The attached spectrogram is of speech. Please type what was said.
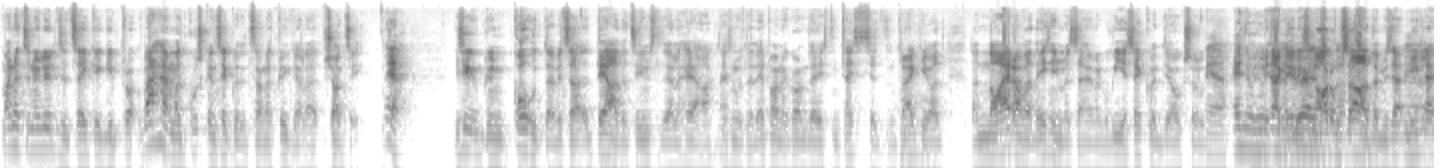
ma arvan, et see on üleüldiselt sa ikkagi pro-, vähemalt kuuskümmend sekundit sa annad kõigele šansi. jah, isegi kui on kohutav, et sa tead, et see ilmselt ei ole hea, ja siis mõtled Ebane kolmteist, mis asja nad räägivad, nad naeravad esimese nagu viie sekundi jooksul. kui midagi ei ole isegi aru saada, mis, mille,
